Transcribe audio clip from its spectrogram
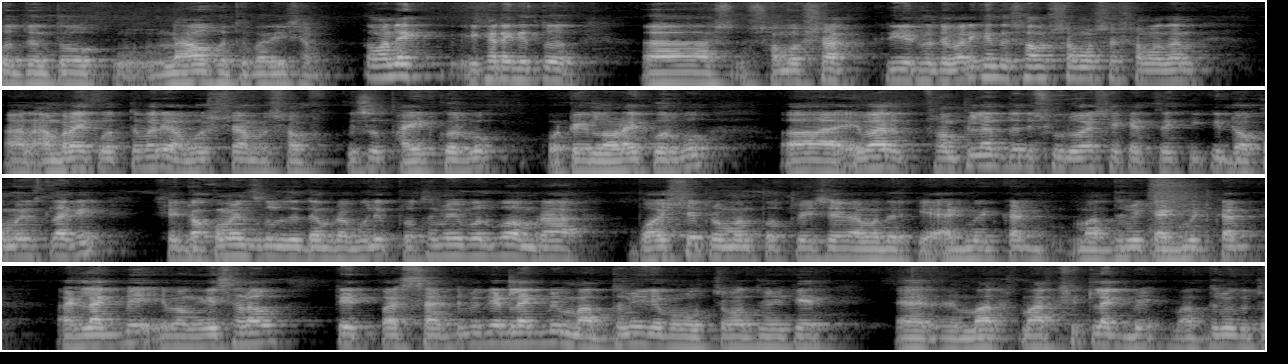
পর্যন্ত নাও হতে পারে এইসব। তো অনেক এখানে কিন্তু সমস্যা ক্রিয়েট হতে পারে। কিন্তু সব সমস্যার সমাধান আমরাই করতে পারি। অবশ্যই আমরা সব কিছু ফাইট করব কোর্টে লড়াই করব। এবার ফর্ম ফিল আপ যদি শুরু হয়, সেক্ষেত্রে কী কী ডকুমেন্টস লাগে? সেই ডকুমেন্টসগুলো যদি আমরা বলি প্রথমেই বলব আমরা বয়সের প্রমাণপত্র হিসেবে আমাদেরকে admit card Madhyamik admit card লাগবে। এবং এছাড়াও টেট পাস সার্টিফিকেট লাগবে, মাধ্যমিক এবং উচ্চ মাধ্যমিকের মার্কশিট লাগবে। মাধ্যমিক উচ্চ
